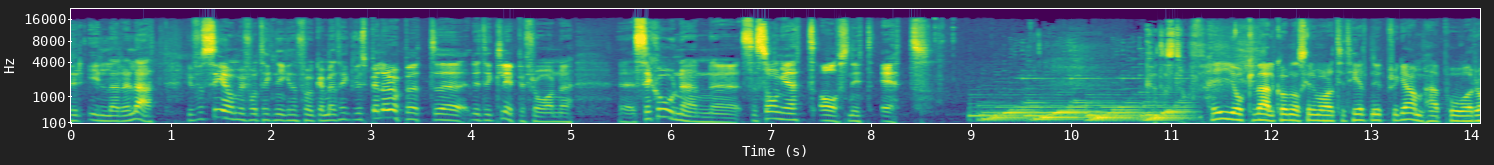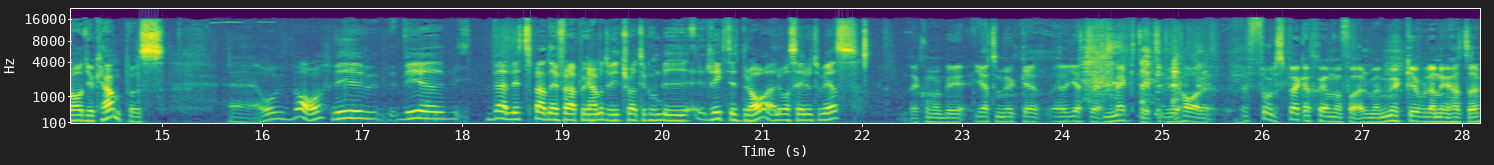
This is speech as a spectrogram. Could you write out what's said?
hur illa det lät. Vi får se om vi får tekniken att funka, men jag tänkte vi spelar upp ett eh, litet klipp ifrån eh, sessionen, eh, säsong 1, avsnitt 1. Katastrof. Hej och välkomna ska ni vara till ett helt nytt program här på Radio Campus. Eh, och ja, vi, vi är väldigt spända inför det här programmet. Vi tror att det kommer bli riktigt bra, eller vad säger du Tobias? Det kommer bli jättemycket, äh, jättemäktigt. Vi har fullspäckat schema för med mycket roliga nyheter.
